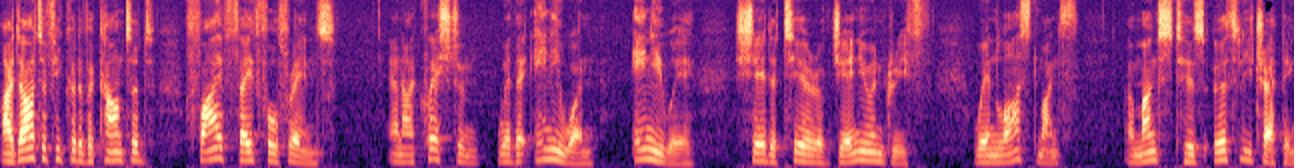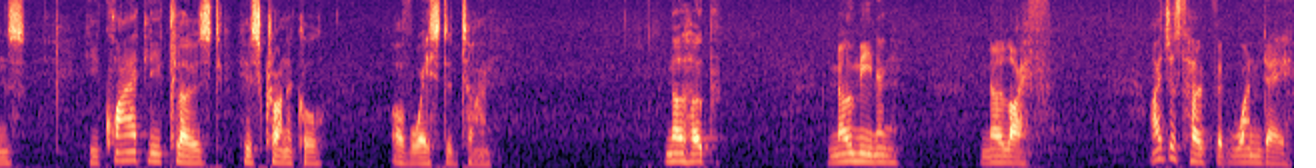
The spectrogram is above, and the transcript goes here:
I doubt if he could have accounted five faithful friends, and I question whether anyone, anywhere, shed a tear of genuine grief when last month, amongst his earthly trappings, he quietly closed his chronicle of wasted time. No hope, no meaning, no life. I just hope that one day,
